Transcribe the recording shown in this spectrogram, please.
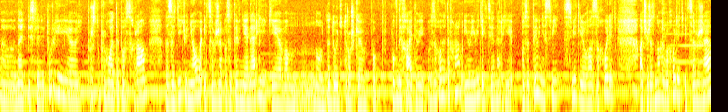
е, навіть після літургії е, просто проходите повз храм, зайдіть у нього, і це вже позитивні енергії, які вам ну, дадуть трошки по- повдихайте. Заходите в храм і уявіть, як ці енергії позитивні, світ, світлі у вас заходять, а через ноги виходять, і це вже.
